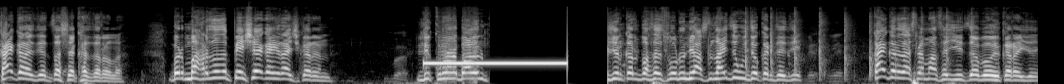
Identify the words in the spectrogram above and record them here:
काय करायचं तशा खासदाराला? बरं महाराजाचा पेशा आहे काही राजकारण? लिकरून बाळून भजन करत बसायचं सोडून हे असं नाहीच उद्योग करते ती. काय करत असल्या माणसाची हे करायचं?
